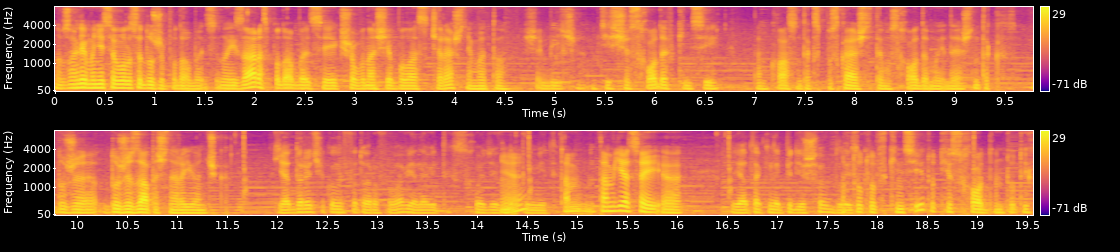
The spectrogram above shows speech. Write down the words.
Ну, взагалі мені ця вулиця дуже подобається. Ну і зараз подобається, якщо вона ще була з черешнями, то ще більше. Ті ще сходи в кінці. Там класно так спускаєшся тими сходами, йдеш. Ну так дуже, дуже затишний райончик. Я, до речі, коли фотографував, я навіть тих сходів не помітив. Там, там є цей. Е, Я так не підійшов близько. тут, тут в кінці тут є сходи. ну, Тут їх,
